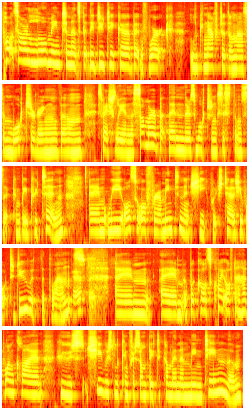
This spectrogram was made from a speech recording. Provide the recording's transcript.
Pots are low maintenance, but they do take a bit of work looking after them, as in watering them, especially in the summer. But then there's watering systems that can be put in. Um, we also offer a maintenance sheet which tells you what to do with the plants. Perfect. Um, um, because quite often I had one client who's she was looking for somebody to come in and maintain them,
